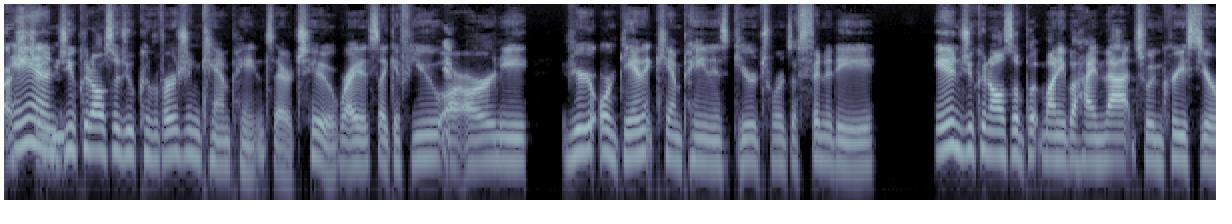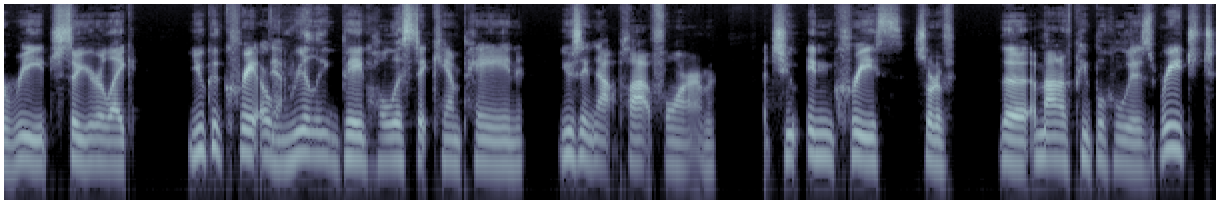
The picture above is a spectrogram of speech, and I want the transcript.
And you could also do conversion campaigns there too, right? It's like if you Yeah. are already, if your organic campaign is geared towards affinity, and you can also put money behind that to increase your reach. So you're like, you could create a Yeah. really big holistic campaign using that platform to increase sort of the amount of people who is reached,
